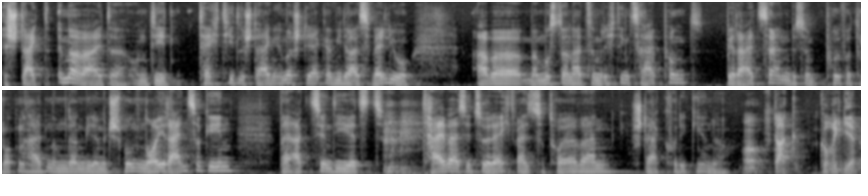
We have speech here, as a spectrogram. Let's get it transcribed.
es steigt immer weiter und die Tech-Titel steigen immer stärker wieder als Value. Aber man muss dann halt zum richtigen Zeitpunkt bereit sein, ein bisschen Pulver trocken halten, um dann wieder mit Schwung neu reinzugehen. Bei Aktien, die jetzt teilweise zu Recht, weil sie zu teuer waren, stark korrigieren. Ja. Oh, stark korrigieren.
